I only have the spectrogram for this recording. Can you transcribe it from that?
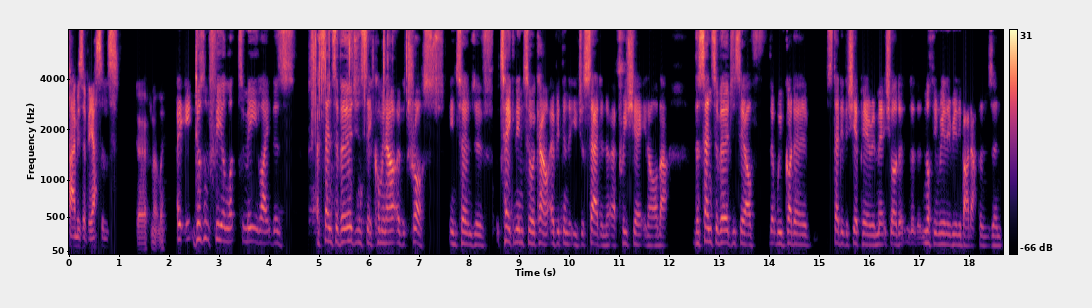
time is of the essence. Definitely. It doesn't feel to me like there's a sense of urgency coming out of the trust in terms of taking into account everything that you just said and appreciating all that. The sense of urgency of that we've got to steady the ship here and make sure that, that nothing really, really bad happens. And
